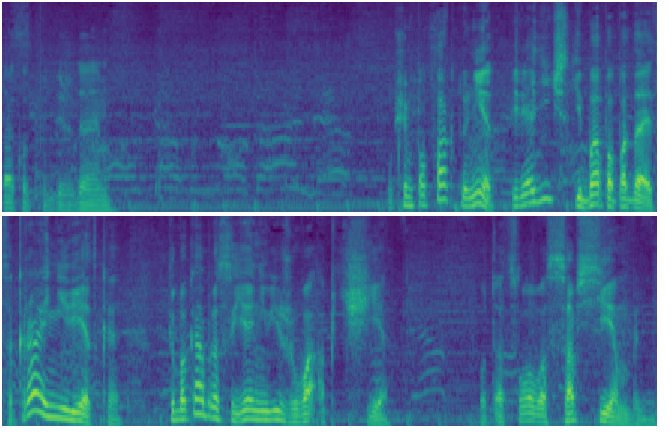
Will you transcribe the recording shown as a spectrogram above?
Так вот побеждаем. В общем, по факту нет. Периодически ба попадается. Крайне редко. Чубакабраса я не вижу вообще. Вот от слова совсем, блин.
